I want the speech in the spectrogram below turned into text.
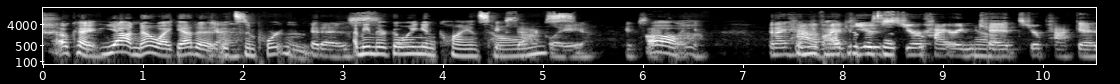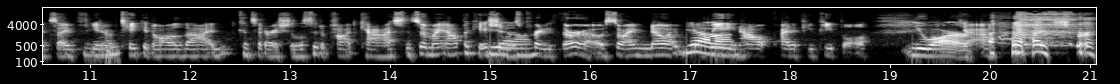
Okay. Yeah, no, I get it. Yeah. It's important. it is. I mean, they're going in clients' homes. exactly exactly. Oh. And I have I've your used business- your hiring Yeah. kits, your packets. I've you know Mhm. taken all of that in consideration. Listen to podcasts, and so my application is pretty thorough. So I know I'm Yeah. weeding out quite a few people. You are. Yeah, I'm sure.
